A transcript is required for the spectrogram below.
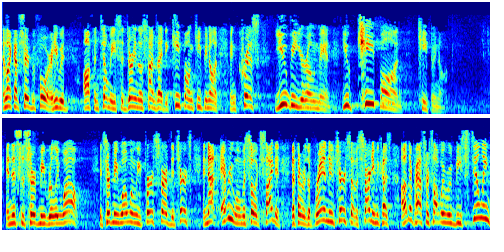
And like I've shared before, he would often tell me, he said, during those times I had to keep on keeping on. And Chris, you be your own man. You keep on keeping on. And this has served me really well. It served me well when we first started the church, and not everyone was so excited that there was a brand new church that was starting because other pastors thought we would be stealing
